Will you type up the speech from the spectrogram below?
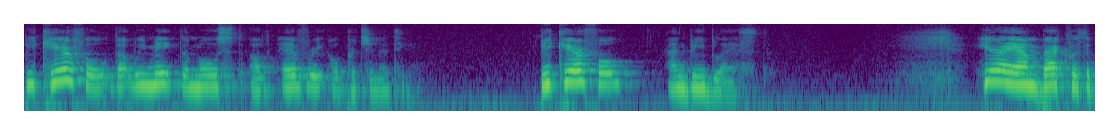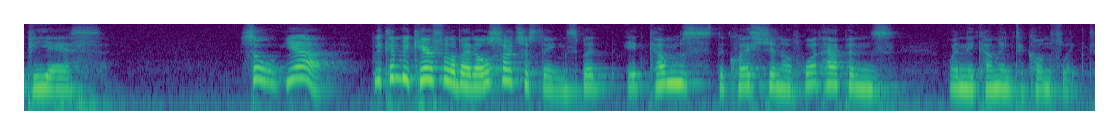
Be careful that we make the most of every opportunity. Be careful and be blessed. Here I am back with a PS. So, yeah, we can be careful about all sorts of things, but it comes the question of what happens when they come into conflict.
